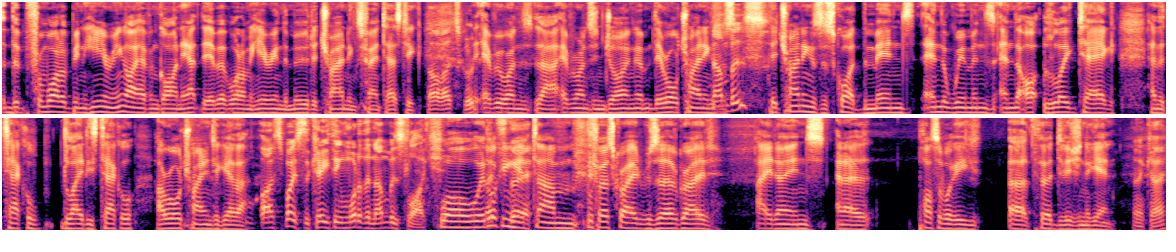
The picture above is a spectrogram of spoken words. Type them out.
the, from what I've been hearing, I haven't gone out there, but what I'm hearing, the mood at training's fantastic. Oh, that's good. Everyone's uh, everyone's enjoying them. They're all training. as a- Numbers? they're training as a squad. The men's and the women's and the league tag and the tackle, ladies tackle are all training together. I suppose the key thing, what are the numbers like? Well, we're That's looking the- at um, first grade, reserve grade, 18s, and a possibly uh, third division again. Okay.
